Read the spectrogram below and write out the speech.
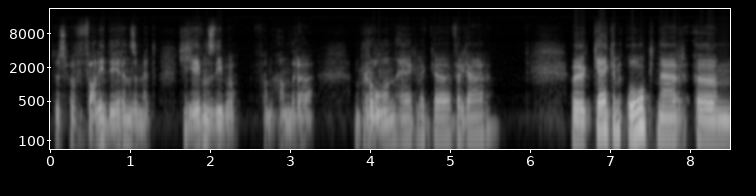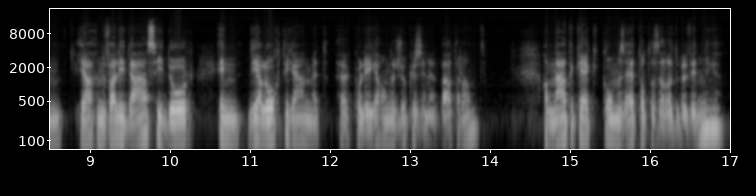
Dus we valideren ze met gegevens die we van andere bronnen eigenlijk uh, vergaren. We kijken ook naar um, ja, een validatie door in dialoog te gaan met uh, collega-onderzoekers in het buitenland. Om na te kijken, komen zij tot dezelfde bevindingen?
